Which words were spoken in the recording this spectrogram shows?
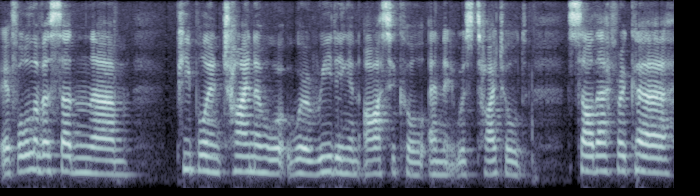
If all of a sudden um, people in China were, were, reading an article and it was titled, South Africa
